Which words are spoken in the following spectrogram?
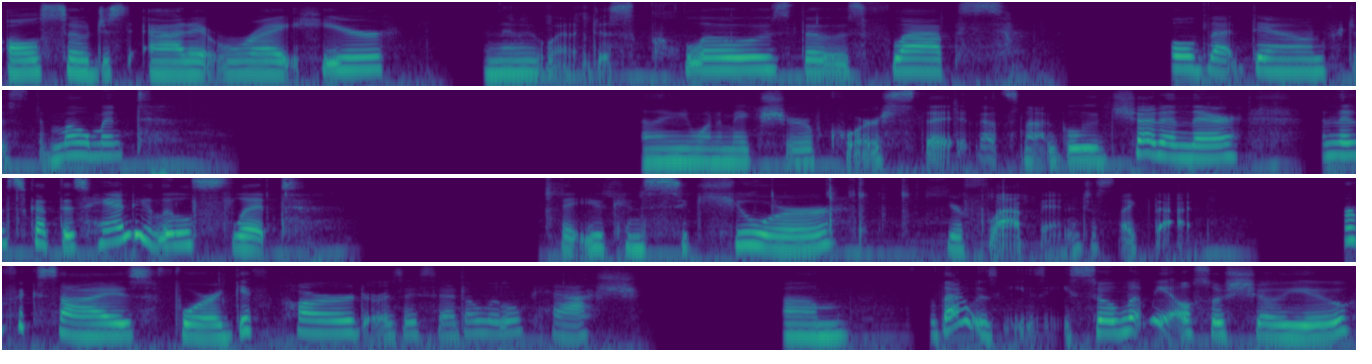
also just add it right here and then we want to just close those flaps hold that down for just a moment. And then you want to make sure, of course, that that's not glued shut in there. And then it's got this handy little slit that you can secure your flap in, just like that. Perfect size for a gift card, or as I said, a little cash. Um, so that was easy. So let me also show you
